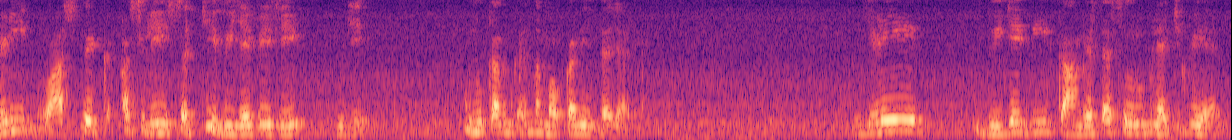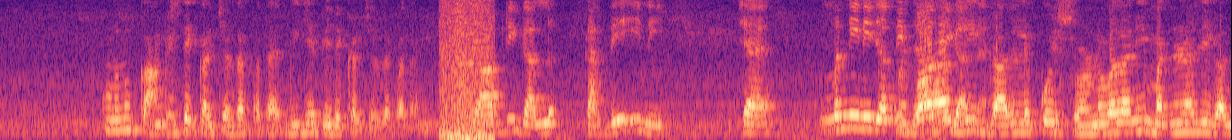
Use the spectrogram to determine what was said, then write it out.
ਜਿਹੜੀ ਵਾਸਤਵਿਕ ਅਸਲੀ ਸੱਚੀ ਬੀਜੇਪੀ ਸੀ ਜੀ। ਉਹਨੂੰ ਕੰਮ ਕਰਨ ਦਾ ਮੌਕਾ ਨਹੀਂ ਦਿੱਤਾ ਜਾ ਰਿਹਾ। ਜਿਹੜੇ ਬੀਜੇਪੀ ਕਾਂਗਰਸ ਦਾ ਸਰੂਪ ਲੈ ਚੁੱਕੀ ਹੈ ਉਹਨਾਂ ਨੂੰ ਕਾਂਗਰਸ ਦੇ ਕਲਚਰ ਦਾ ਪਤਾ ਹੈ ਬੀਜੇਪੀ ਦੇ ਕਲਚਰ ਦਾ ਪਤਾ ਨਹੀਂ। ਪੰਜਾਬ ਦੀ ਗੱਲ ਕਰਦੇ ਹੀ ਨਹੀਂ ਚਾਹੇ ਮੰਨੀ ਨਹੀਂ ਜਾਂਦੀ ਪੰਜਾਬ ਦੀ ਗੱਲ ਹੈ। ਗੱਲ ਕੋਈ ਸੁਣਨ ਵਾਲਾ ਨਹੀਂ ਮੰਨਣ ਵਾਲੀ ਗੱਲ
